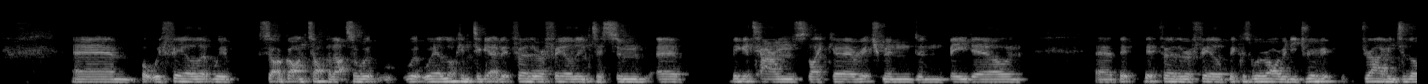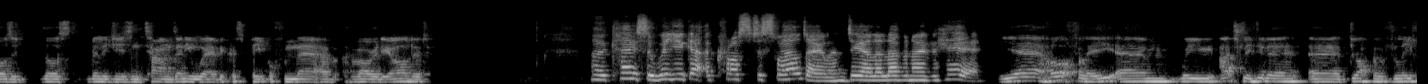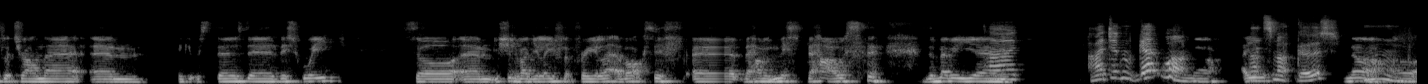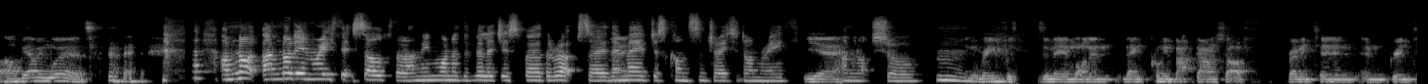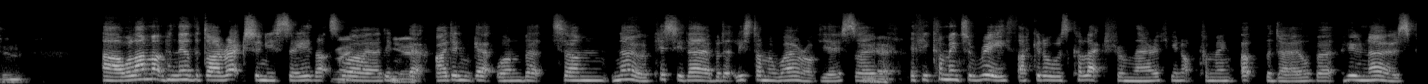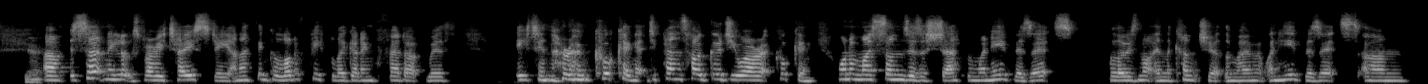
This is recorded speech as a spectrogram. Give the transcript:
Um, but we feel that we've sort of got on top of that. So we, are looking to get a bit further afield into some uh, bigger towns like uh, Richmond and Bedale and uh, a bit, bit further afield because we're already driv- driving to those those villages and towns anywhere because people from there have, have already ordered. Okay, so will you get across to Swaledale and DL11 over here? Yeah, hopefully. Um, we actually did a, a, drop of leaflets around there. Um, I think it was Thursday this week. So um, you should have had your leaflet for your letterbox if uh, they haven't missed the house. they maybe. Um, I, I didn't get one. No. That's you, not good. No, mm. I'll, I'll, be having words. I'm not. I'm not in Reeth itself, though. I'm in one of the villages further up, so they right. may have just concentrated on Reeth. Yeah, I'm not sure. Mm. Was the main one, and then coming back down, sort of Fremington and, and Grinton. Ah, well, I'm up in the other direction. You see, that's right. why I didn't yeah. get I didn't get one. But um, no, a pissy there. But at least I'm aware of you. So yeah. if you're coming to Reeth, I could always collect from there. If you're not coming up the Dale, but who knows? Yeah. Um, it certainly looks very tasty, and I think a lot of people are getting fed up with eating their own cooking. It depends how good you are at cooking. One of my sons is a chef, and when he visits, although he's not in the country at the moment, when he visits. Um,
